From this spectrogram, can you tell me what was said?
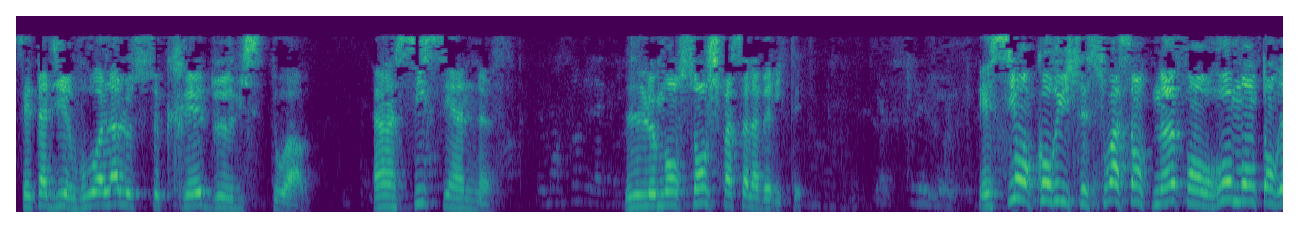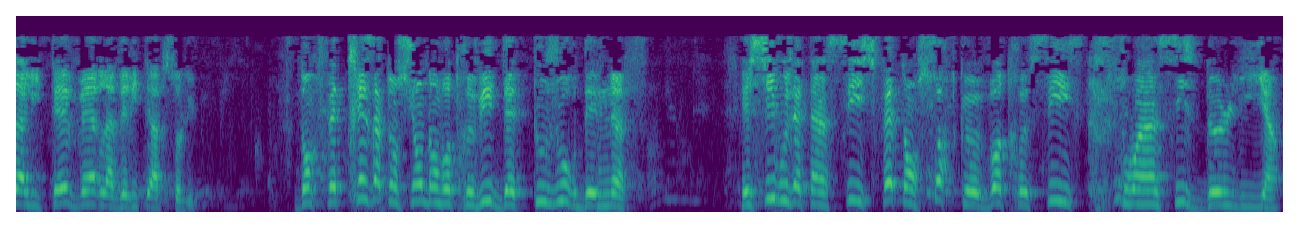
C'est-à-dire, voilà le secret de l'histoire. Un 6 et un 9. Le mensonge face à la vérité. Et si on corrige ces 69, on remonte en réalité vers la vérité absolue. Donc faites très attention dans votre vie d'être toujours des 9. Et si vous êtes un 6, faites en sorte que votre 6 soit un 6 de lien.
